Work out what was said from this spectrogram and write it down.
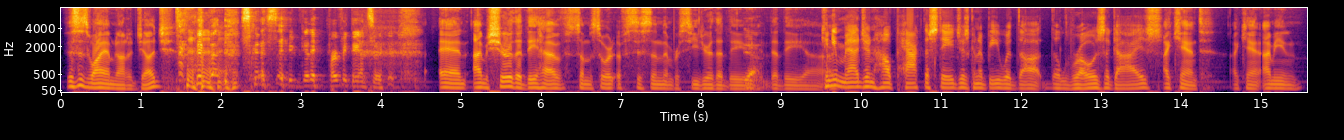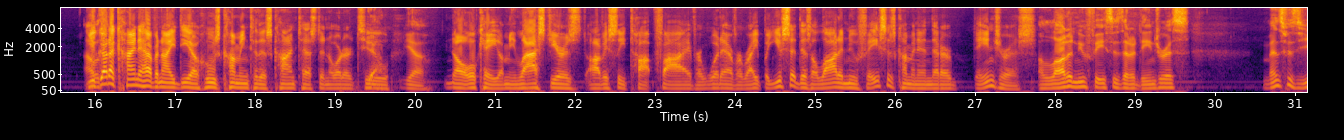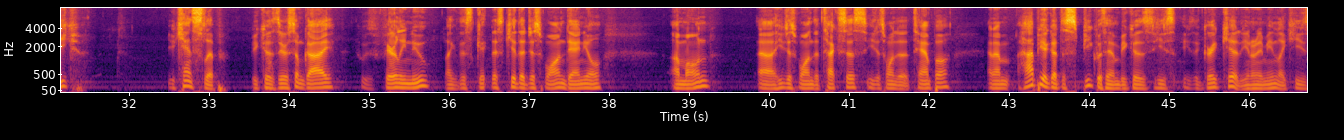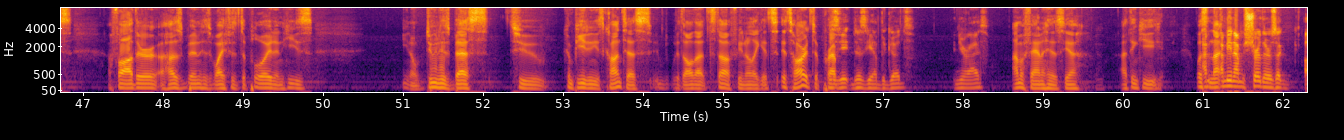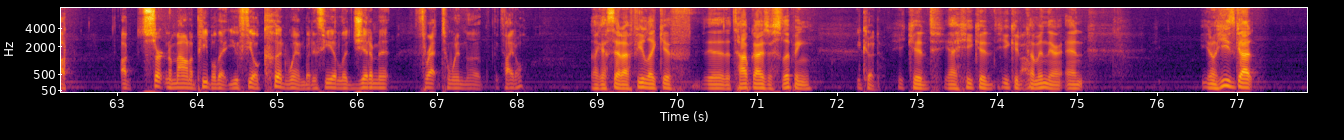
This is why I'm not a judge. Good, perfect answer. and I'm sure that they have some sort of system and procedure that they Yeah. that they uh, Can you imagine how packed the stage is going to be with the the rows of guys? I can't. I can't. I mean, I You was- got to kind of have an idea who's coming to this contest in order to Yeah. Yeah. know. Okay, I mean, last year is obviously top five or whatever, right? But you said there's a lot of new faces coming in that are dangerous. A lot of new faces that are dangerous. Men's physique, you can't slip because there's some guy who's fairly new, like this this kid that just won, Daniel Amon. Uh, he just won the Texas. He just won the Tampa, and I'm happy I got to speak with him because he's he's a great kid. You know what I mean? Like he's a father, a husband. His wife is deployed, and he's you know doing his best to compete in these contests with all that stuff. You know, like it's it's hard to prep. Does he, does he have the goods in your eyes? I'm a fan of his. Yeah, I think he was not. I mean, I'm sure there's a, a a certain amount of people that you feel could win, but is he a legitimate threat to win the, the title? like I said, I feel like if the the top guys are slipping, He could. he could yeah he could he could come in there and you know he's got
